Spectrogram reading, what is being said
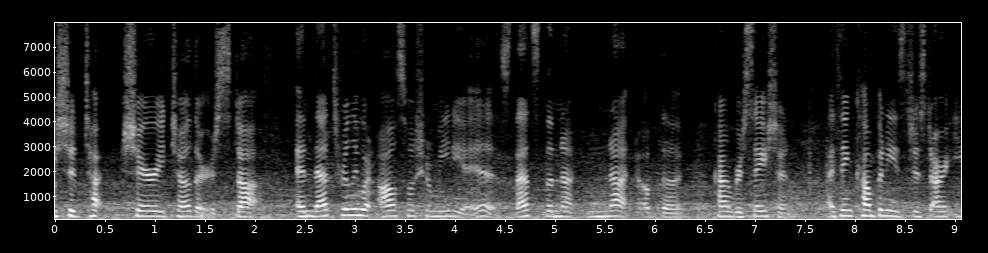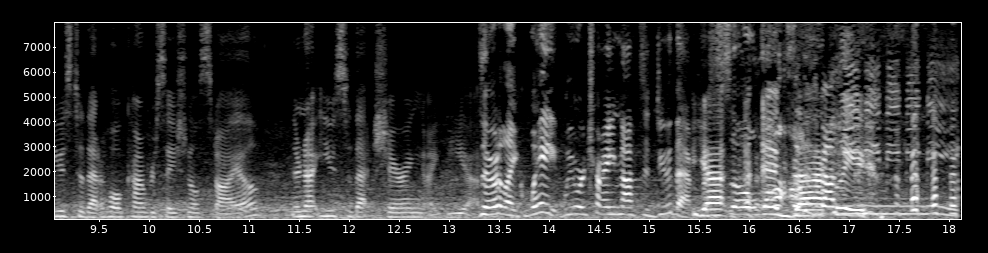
We should t- share each other's stuff. And that's really what all social media is. That's the nut, nut of the conversation. I think companies just aren't used to that whole conversational style. They're not used to that sharing idea. They're like, wait, we were trying not to do that for Yeah, so long. exactly. Me, me, me, me, me,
